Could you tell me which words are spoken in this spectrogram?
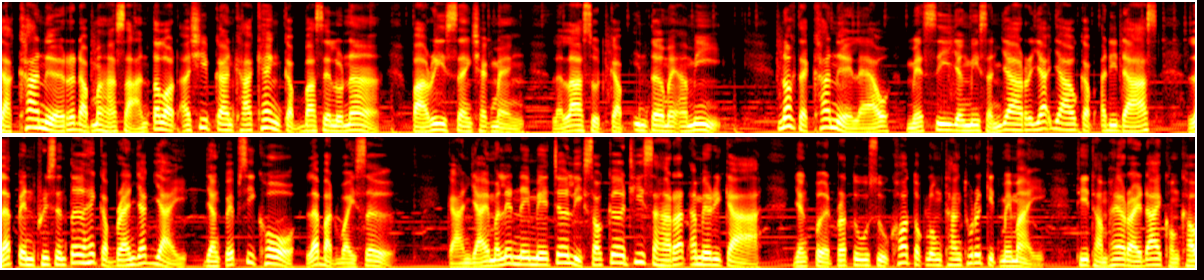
จากค่าเหนื่อยระดับมหาศาลตลอดอาชีพการค้าแข่งกับบาร์เซโลนาปารีสแซงต์แชร์กแมง และล่าสุดกับอินเตอร์ไมอามีนอกจากค่าเหนื่อยแล้ว เมสซี่ยังมีสัญญาระยะยาวกับ Adidas และเป็นพรีเซนเตอร์ให้กับแบรนด์ยักษ์ใหญ่ อย่าง PepsiCo และบัตไวเซอร์ การย้ายมาเล่นในเมเจอร์ลีกซ็อกเกอร์ที่สหรัฐอเมริกา ยังเปิดประตูสู่ข้อตกลงทางธุรกิจใหม่ๆ ที่ทำให้รายได้ของเขา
